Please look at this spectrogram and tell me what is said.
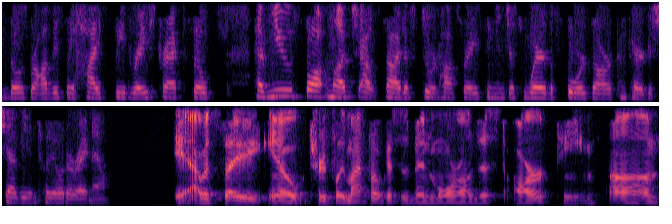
Those were obviously high-speed racetracks. So have you thought much outside of Stewart-Haas Racing and just where the Fords are compared to Chevy and Toyota right now? Yeah, I would say, you know, truthfully, my focus has been more on just our team. Um,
